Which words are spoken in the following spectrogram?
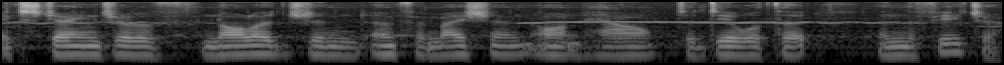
exchange of knowledge and information on how to deal with it in the future.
